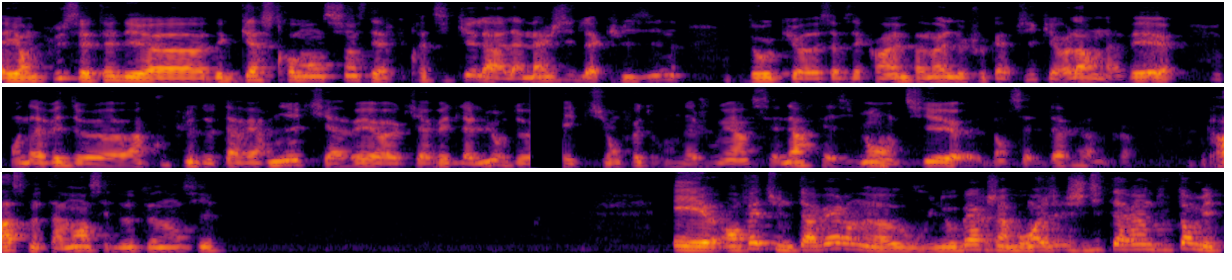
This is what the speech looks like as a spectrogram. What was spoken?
et, en plus, c'était des, des, gastromanciens, c'est-à-dire qu'ils pratiquaient la, la, magie de la cuisine. Donc, ça faisait quand même pas mal de choc à pic. Et voilà, on avait, on avait de, un couple de taverniers qui avait, qui avait de l'allure de, et qui, en fait, on a joué un scénar quasiment entier dans cette taverne, grâce notamment à ces deux tenanciers. Et euh, en fait, une taverne euh, ou une auberge, hein, bon, je, dis taverne tout le temps, mais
